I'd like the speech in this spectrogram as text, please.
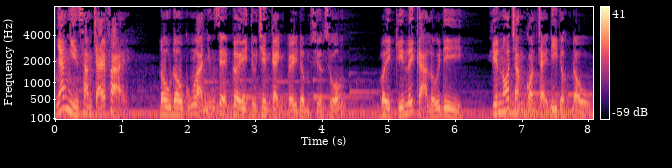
Nhác nhìn sang trái phải, đầu đầu cũng là những rễ cây từ trên cành cây đâm xuyên xuống, vây kín lấy cả lối đi, khiến nó chẳng còn chạy đi được đâu.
